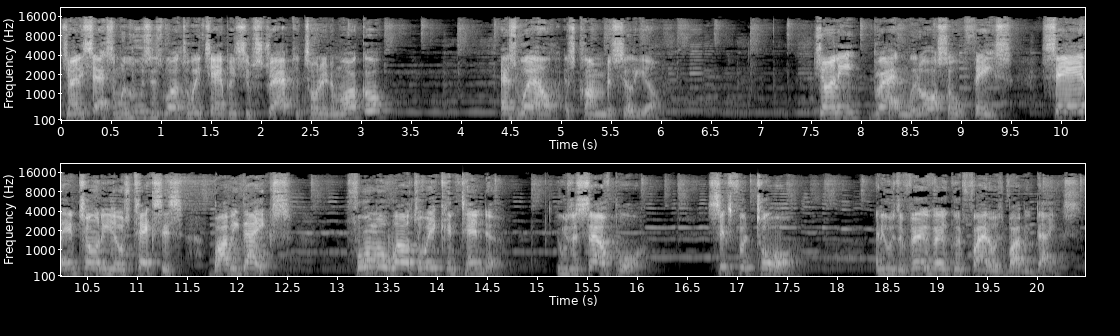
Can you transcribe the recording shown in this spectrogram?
Johnny Saxton would lose his welterweight championship strap to Tony DeMarco, as well as Carmen Basilio. Johnny Bratton would also face San Antonio's Texas Bobby Dykes, former welterweight contender. He was a southpaw, six foot tall, and he was a very, very good fighter. Was Bobby Dykes.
